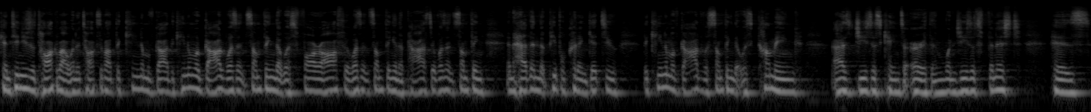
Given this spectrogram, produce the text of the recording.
continues to talk about when it talks about the kingdom of God. The kingdom of God wasn't something that was far off, it wasn't something in the past, it wasn't something in heaven that people couldn't get to. The kingdom of God was something that was coming as Jesus came to earth. And when Jesus finished his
